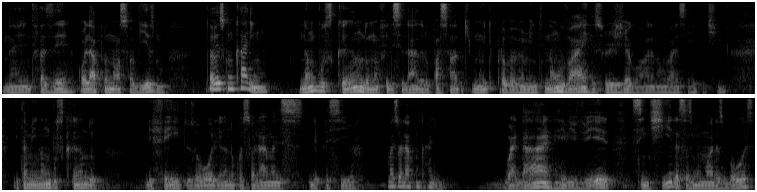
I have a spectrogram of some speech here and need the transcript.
né, a gente fazer, olhar para o nosso abismo, talvez com carinho, não buscando uma felicidade do passado que muito provavelmente não vai ressurgir agora, não vai se repetir e também não buscando defeitos ou olhando com esse olhar mais depressivo, mas olhar com carinho. Guardar, reviver, sentir essas memórias boas,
